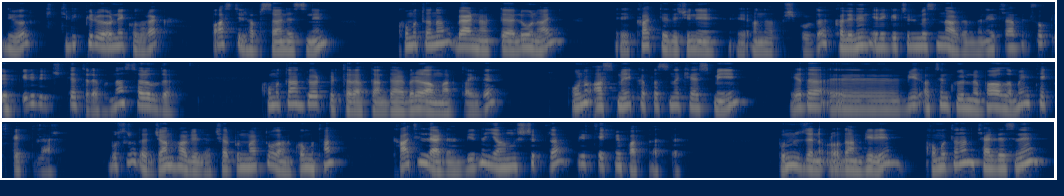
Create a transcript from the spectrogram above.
diyor. Tipik bir örnek olarak Bastil hapishanesinin komutanı Bernard de Launay e, katledişini e, anlatmış burada. Kalenin ele geçirilmesinin ardından etrafı çok öfkeli bir kitle tarafından sarıldı. Komutan dört bir taraftan darbeler almaktaydı. Onu asmayı, kafasını kesmeyi ya da e, bir atın kuyruğuna bağlamayı teklif ettiler. Bu sırada can havliyle çarpınmakta olan komutan katillerden birine yanlışlıkla bir tekme patlattı. Bunun üzerine oradan biri komutanın kellesini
